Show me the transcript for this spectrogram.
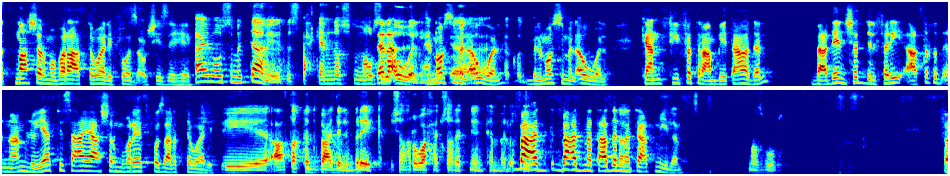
12 مباراه على التوالي فوز أو شيء زي هيك هاي الموسم الثاني بس بحكي عن الموسم الموسم لا لا الأول يعني الموسم الأول. بالموسم الأول كان في فتره عم بيتعادل بعدين شد الفريق اعتقد انه عملوا يا تسعة يا 10 مباريات فوز على التوالي اعتقد بعد ال break بشهر واحد شهر اثنين كملوا فيه. بعد بعد ما تعادلنا آه. تاعت ميلان مزبوط ف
